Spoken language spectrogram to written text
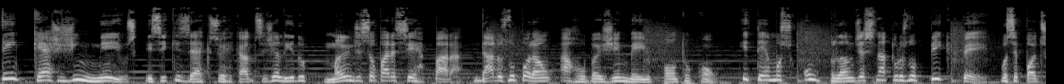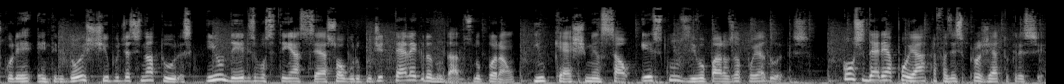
tem cache de e-mails. E se quiser que seu recado seja lido, mande seu parecer para dadosnoporão.gmail.com. E temos um plano de assinaturas no PicPay. Você pode escolher entre dois tipos de assinaturas. Em um deles você tem acesso ao grupo de Telegram do Dados no Porão e um cache mensal exclusivo para os apoiadores. Considere apoiar para fazer esse projeto crescer.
